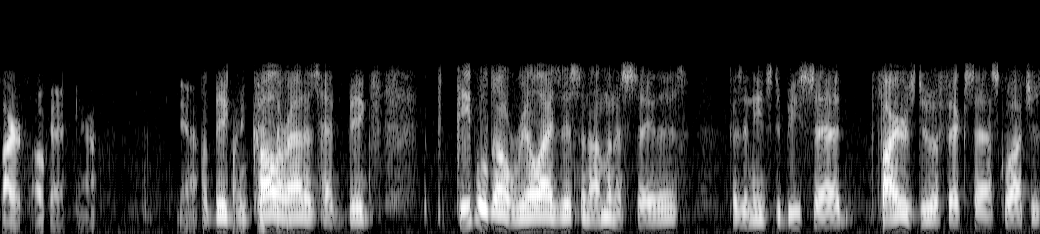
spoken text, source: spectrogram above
Fire. Okay. Yeah. Yeah. a big Colorado's had big people don't realize this and I'm going to say this because it needs to be said fires do affect Sasquatches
